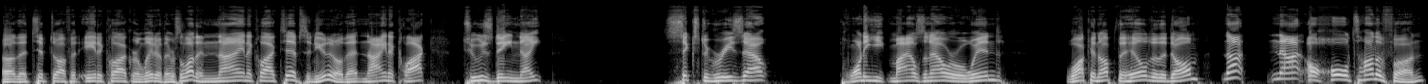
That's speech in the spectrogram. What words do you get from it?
uh, that tipped off at 8 o'clock or later. There was a lot of 9 o'clock tips. And you know that 9 o'clock Tuesday night, six degrees out, 20 miles an hour of wind, walking up the hill to the dome. Not not a whole ton of fun.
